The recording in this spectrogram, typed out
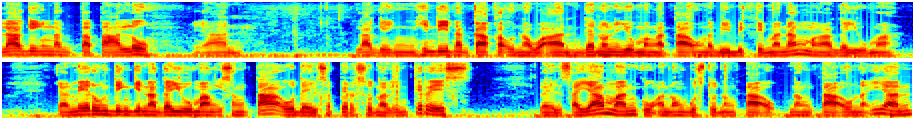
laging nagtatalo. Yan. Laging hindi nagkakaunawaan. Ganon yung mga taong nabibiktima ng mga gayuma. Yan, meron ding ginagayuma ang isang tao dahil sa personal interest, dahil sa yaman, kung ano ang gusto ng tao ng tao na iyan,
